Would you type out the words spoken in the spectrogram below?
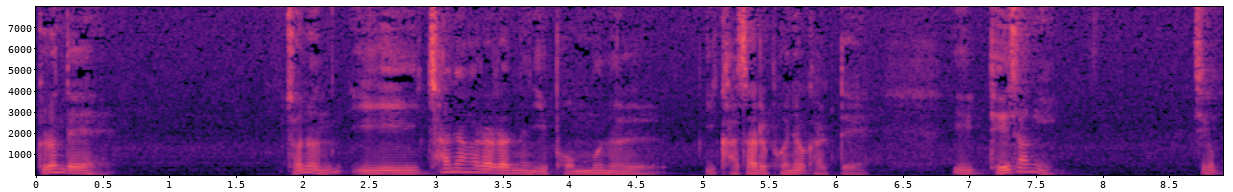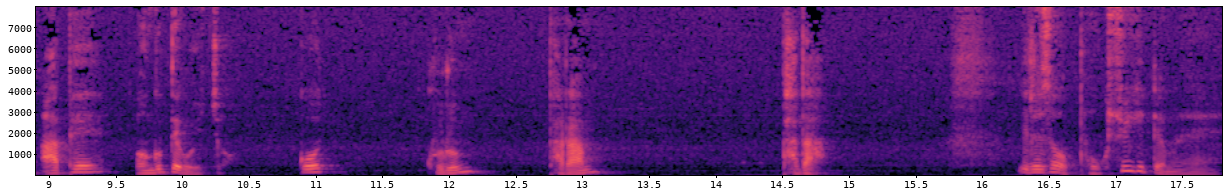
그런데 저는 이 찬양하라라는 이 본문을 이 가사를 번역할 때 이 대상이 지금 앞에 언급되고 있죠. 꽃, 구름, 바람, 바다. 이래서 복수이기 때문에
